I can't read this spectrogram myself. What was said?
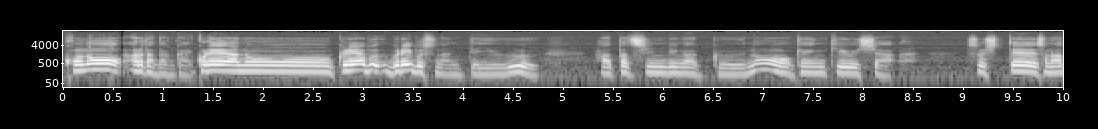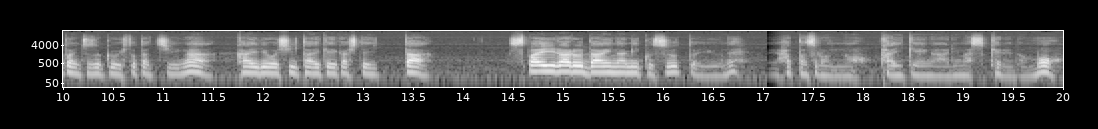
この新たな段階これあのクレアブ・グレイブスなんていう発達心理学の研究者そしてその後に続く人たちが改良し体系化していったスパイラルダイナミクスというね発達論の体系がありますけれども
